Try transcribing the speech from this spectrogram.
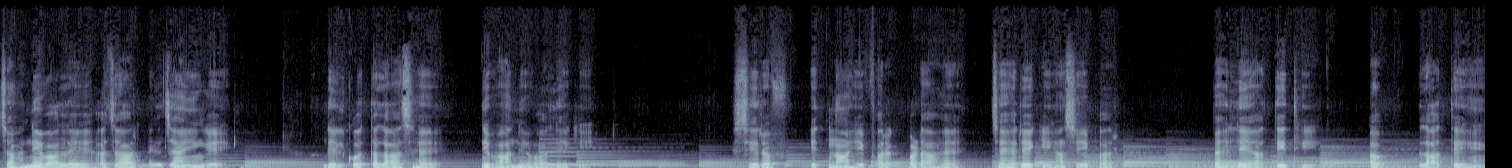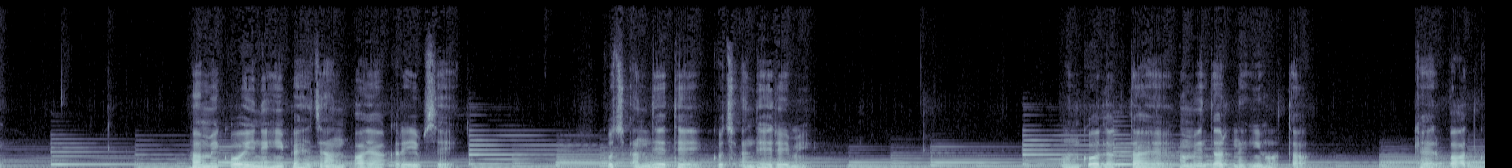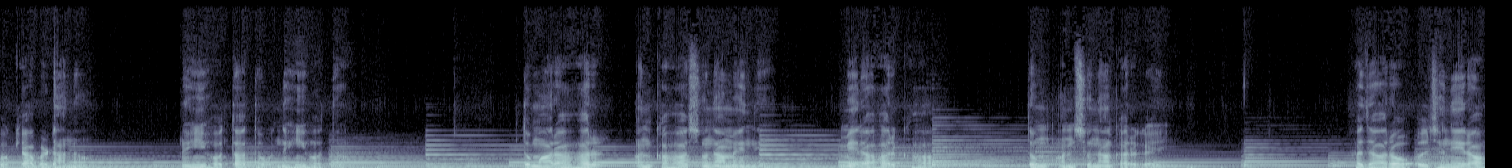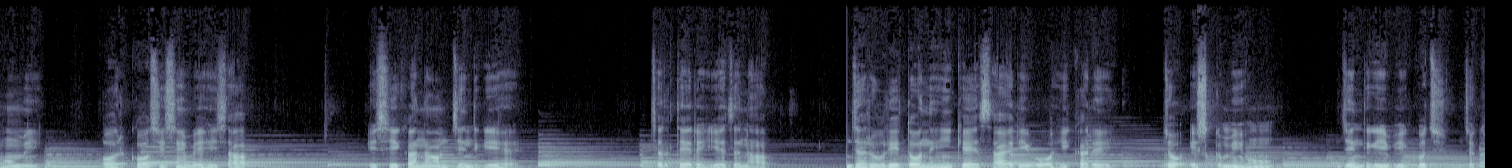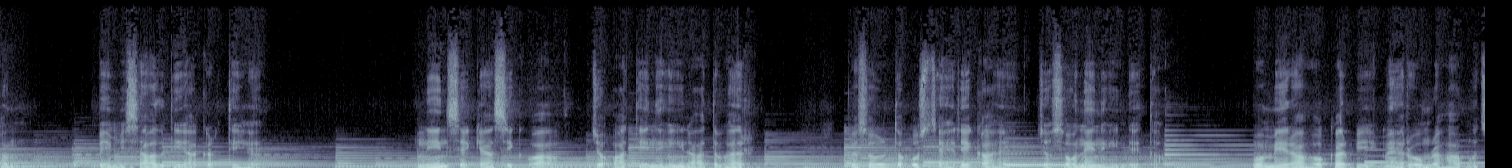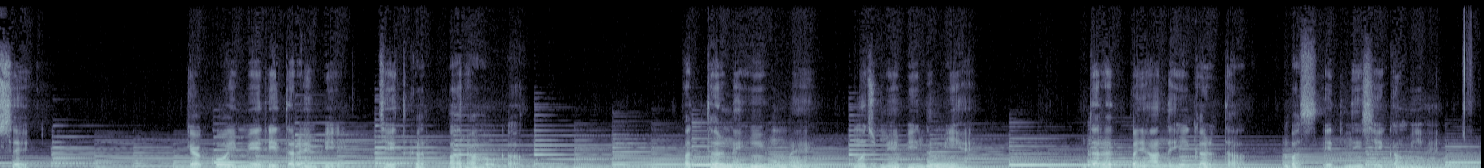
चाहने वाले हज़ार मिल जाएँगे। दिल को तलाश है निभाने वाले की। सिर्फ़ इतना ही फ़र्क पड़ा है चेहरे की हँसी पर। पहले आती थी, अब लाते हैं। हमें कोई नहीं पहचान पाया करीब से। कुछ अंधे थे कुछ अंधेरे में। उनको लगता है हमें दर्द नहीं होता। खैर, बात को क्या बढ़ाना? नहीं होता तो नहीं होता। तुम्हारा हर अनकहा सुना मैंने, मेरा हर कहा तुम अनसुना कर गई। हज़ारों उलझने राहों में और कोशिशें बेहिसाब, इसी का नाम ज़िंदगी है। चलते रहिए जनाब। ज़रूरी तो नहीं कि शायरी वो ही करे, जो इश्क में हो। ज़िंदगी भी कुछ जख्म, बेमिसाल दिया करती है। नींद से क्या सिकवा जो आती नहीं रात भर? कसूर तो उस चेहरे का है जो सोने नहीं देता। वो मेरा होकर भी महरूम रहा मुझसे। क्या कोई मेरी तरह भी जीत कर आ रहा होगा? पत्थर नहीं हूँ मैं, मुझमें भी नमी है। दर्द बयां नहीं करता। बस इतनी सी कमी है।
